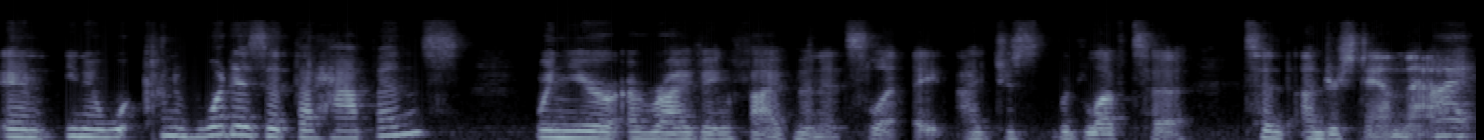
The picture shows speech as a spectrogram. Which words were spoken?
and you know, what kind of what is it that happens when you're arriving five minutes late? I just would love to to understand that. I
